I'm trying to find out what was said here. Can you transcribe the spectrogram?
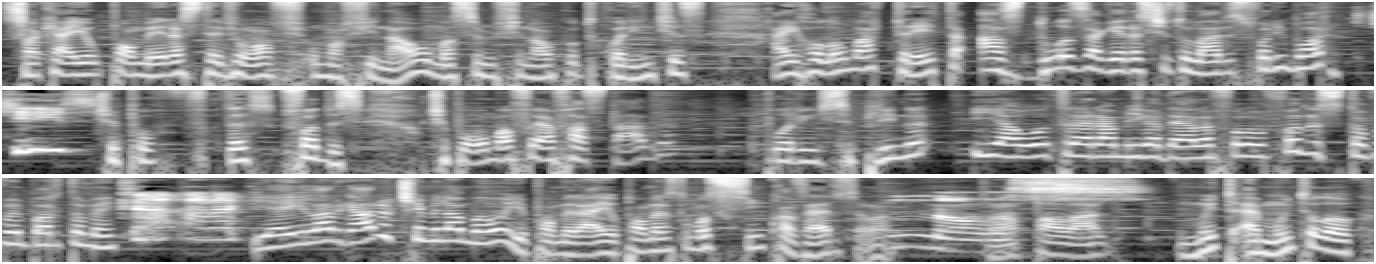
Só que aí o Palmeiras teve uma, uma final, uma semifinal contra o Corinthians. Aí rolou uma treta, as duas zagueiras titulares foram embora. que isso? Tipo, foda-se, foda-se. Tipo, uma foi afastada por indisciplina e a outra era amiga dela e falou: foda-se, então vou embora também. Caraca. E aí largaram o time na mão e o Palmeiras, aí o Palmeiras tomou 5x0, sei lá. Nossa. Uma paulada. Muito, é muito louco.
